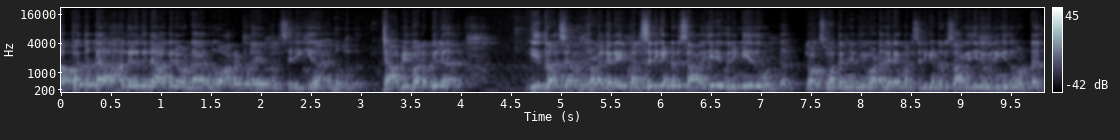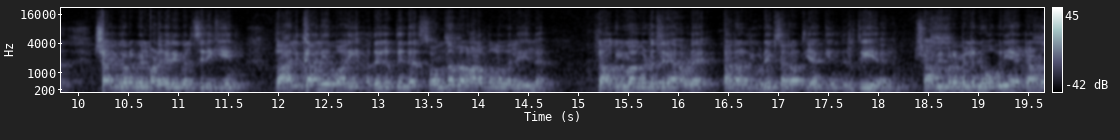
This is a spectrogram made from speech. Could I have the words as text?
അപ്പം തൊട്ട് അദ്ദേഹത്തിന്റെ ആഗ്രഹം ഉണ്ടായിരുന്നു ആറന്മുളയിൽ മത്സരിക്കുക എന്നുള്ളത്. ഷാബി പറമ്പിൽ ഈ പ്രാവശ്യം വടകരയിൽ മത്സരിക്കേണ്ട ഒരു സാഹചര്യം ഒരുങ്ങിയതുകൊണ്ട് ലോക്സഭാ തെരഞ്ഞെടുപ്പിൽ വടകരയിൽ മത്സരിക്കേണ്ട ഒരു സാഹചര്യം ഒരുങ്ങിയതുകൊണ്ട് ഷായി പറമ്പിൽ വടകരയിൽ മത്സരിക്കുകയും താൽക്കാലികമായി അദ്ദേഹത്തിന്റെ സ്വന്തം ആളെന്നുള്ള നിലയിൽ രാഹുൽ മാങ്കുടത്തിലെ അവിടെ സ്ഥാനാർത്ഥി യു ഡി എഫ് സ്ഥാനാർത്ഥിയാക്കി നിർത്തുകയായിരുന്നു. ഷാഫി പറമ്പിലിന്റെ നോമിനിയായിട്ടാണ്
